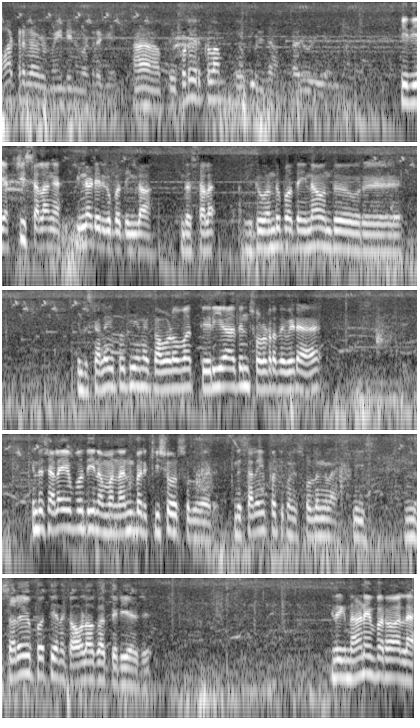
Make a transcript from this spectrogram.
வாட்டர் லெவல் மெயின்டைன் பண்ணுறதுக்கு ஆ அப்படி கூட இருக்கலாம். இப்படிதான் கருவடியா. இது யக்ஷி சிலைங்க. பின்னாடி இருக்கு பார்த்தீங்களா இந்த சிலை. இது வந்து பார்த்தீங்கன்னா வந்து ஒரு இந்த சிலையை பற்றி எனக்கு அவ்வளோவா தெரியாதுன்னு சொல்கிறத விட இந்த சிலையை பற்றி நம்ம நண்பர் கிஷோர் சொல்லுவார். இந்த சிலையை பற்றி கொஞ்சம் சொல்லுங்களேன் ப்ளீஸ் இந்த சிலையை பற்றி எனக்கு அவ்வளோக்கா தெரியாது. இதுக்கு நானே பரவாயில்ல.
